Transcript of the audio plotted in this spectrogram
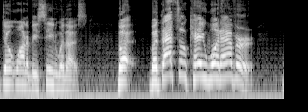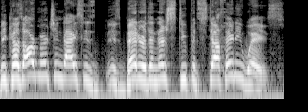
don't want to be seen with us. But but that's okay, whatever. Because our merchandise is, is better than their stupid stuff anyways.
